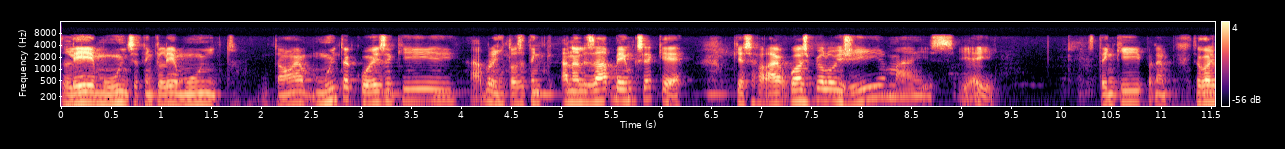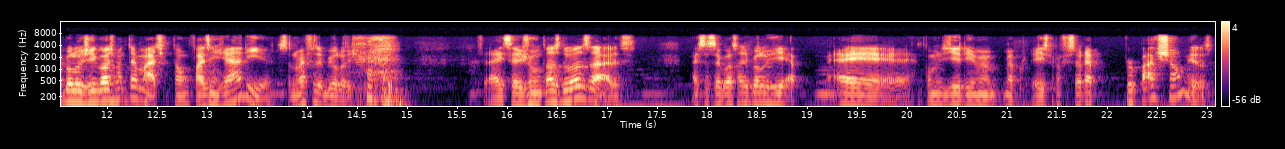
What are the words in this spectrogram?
ler muito, você tem que ler muito. Então é muita coisa que abrange. Então você tem que analisar bem o que você quer. Porque você fala, ah, eu gosto de biologia, mas e aí? Você tem que, por exemplo, você gosta de biologia e gosta de matemática, então faz engenharia. Você não vai fazer biologia. Aí você junta as duas áreas. Mas se você gostar de biologia, é, como diria meu, meu ex-professor, é por paixão mesmo.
